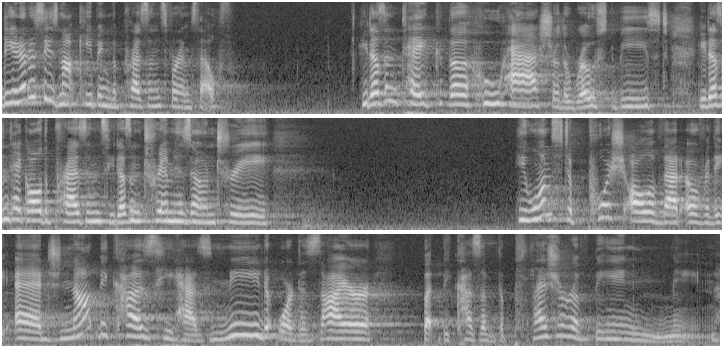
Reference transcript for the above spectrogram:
Do you notice he's not keeping the presents for himself? He doesn't take the who hash or the roast beast. He doesn't take all the presents. He doesn't trim his own tree. He wants to push all of that over the edge, not because he has need or desire, but because of the pleasure of being mean.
